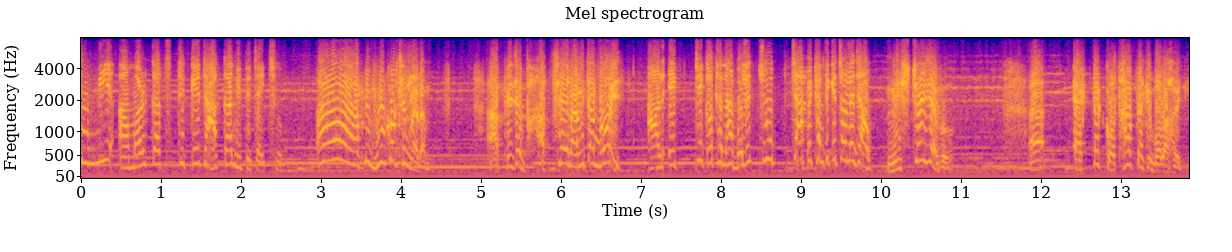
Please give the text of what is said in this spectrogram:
তুমি আমার কাছ থেকে টাকা নিতে চাইছো। আপনি ভুল করছেন ম্যাডাম। আপনি যা ভাবছেন আমি তা নই। আর একটি কথা না বলে চুপচাপ এখান থেকে চলে যাও। নিশ্চয়ই যাব। একটা কথা আপনাকে বলা হয়নি।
